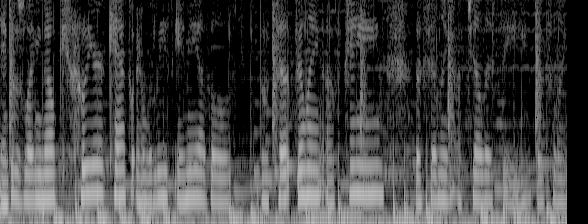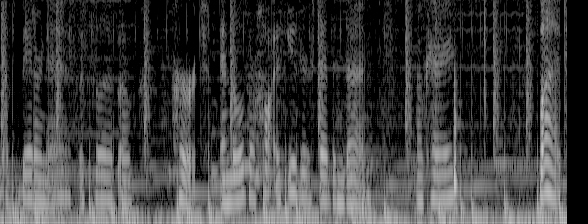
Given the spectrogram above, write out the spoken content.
angels letting you know clear, cancel, and release any of those the feeling of pain, the feeling of jealousy, the feeling of bitterness, the feelings of hurt. And those are hot. It's easier said than done. Okay. But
